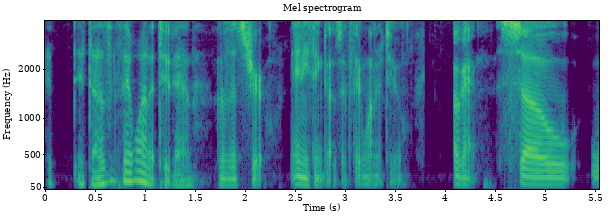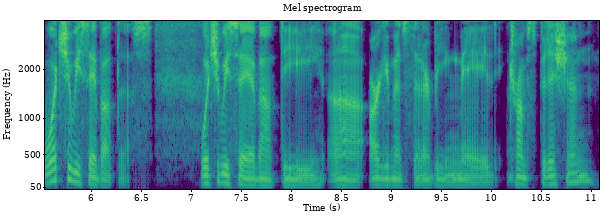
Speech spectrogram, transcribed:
It, it does if they want it to, Dan. That's true. Anything does if they wanted to. Okay, so what should we say about this? What should we say about the uh, arguments that are being made? Trump's petition.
